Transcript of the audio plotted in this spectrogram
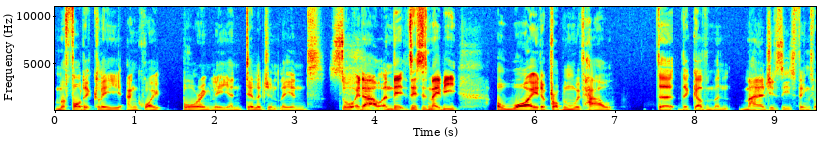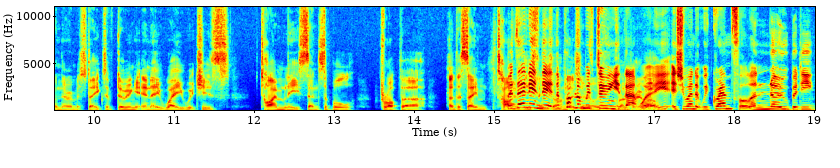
methodically and quite boringly and diligently and sorted out. And thi- this is maybe a wider problem with how the the government manages these things when there are mistakes of doing it in a way which is timely, sensible, proper. At the same time, But then in the, the problem with doing it that very well. way is you end up with Grenfell and nobody,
